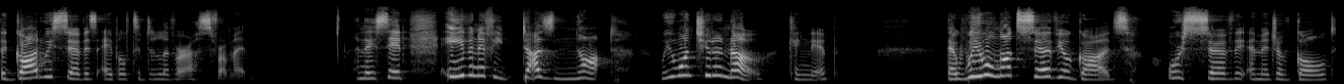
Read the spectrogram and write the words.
the God we serve is able to deliver us from it. And they said, even if he does not, we want you to know, King Neb, that we will not serve your gods or serve the image of gold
